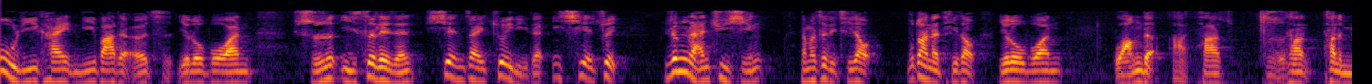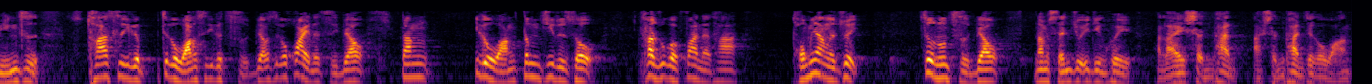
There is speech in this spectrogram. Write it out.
不离开尼巴的儿子耶罗波安，使以色列人现在罪里的一切罪仍然去行。那么这里提到不断的提到耶罗波安王的啊，他指他他的名字。他是一个这个王是一个指标，是个坏的指标。当一个王登基的时候，他如果犯了他同样的罪，这种指标，那么神就一定会来审判啊，审判这个王。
